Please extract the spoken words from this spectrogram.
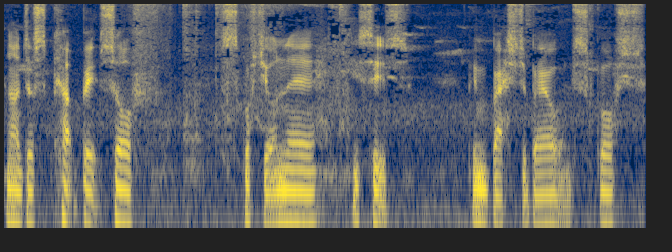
And I just cut bits off squash it on there. You see it's been bashed about and squashed.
